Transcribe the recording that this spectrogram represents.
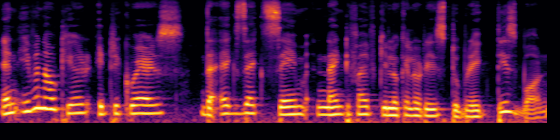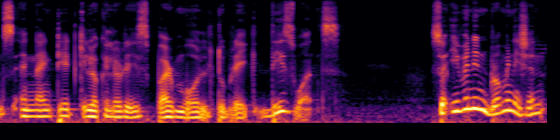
And even out here, it requires the exact same 95 kilocalories to break these bonds and 98 kilocalories per mole to break these ones. So even in bromination,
